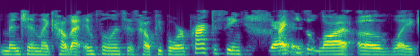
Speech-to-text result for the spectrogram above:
mentioned like how that influences how people are practicing. Yes. I think a lot of like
